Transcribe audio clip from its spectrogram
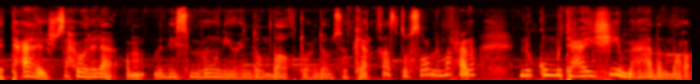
التعايش صح ولا لا؟ اللي يسمعوني وعندهم ضغط وعندهم سكر خلاص توصلون لمرحلة أنكم متعايشين مع هذا المرض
